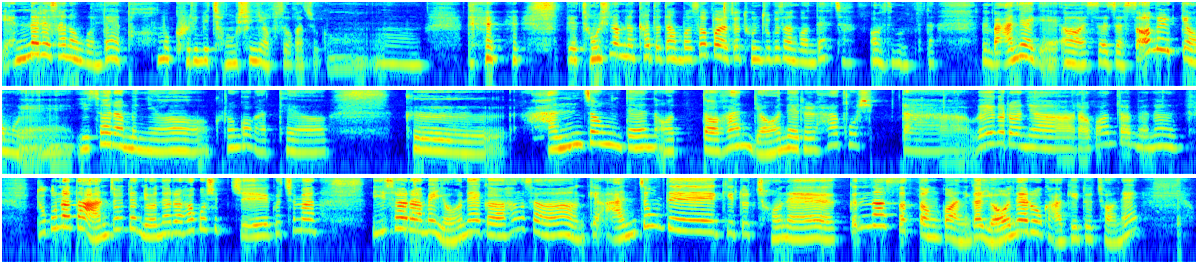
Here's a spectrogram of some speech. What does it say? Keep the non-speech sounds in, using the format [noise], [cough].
옛날에 사놓은 건데 너무 그림이 정신이 없어가지고 음, [laughs] 네, 네, 정신없는 카드도 한번 써봐야죠. 돈 주고 산 건데 자, 어, 일단 만약에 어, 썸일 경우에 이 사람은요 그런 것 같아요. 그 안정된 어떠한 연애를 하고 싶 있다. 왜 그러냐라고 한다면은 누구나 다 안정된 연애를 하고 싶지. 그렇지만 이 사람의 연애가 항상 이렇게 안정되기도 전에 끝났었던 거 아닌가? 연애로 가기도 전에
